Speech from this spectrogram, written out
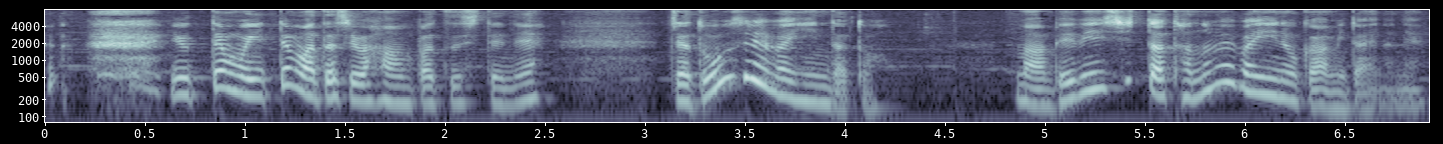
言っても言っても私は反発してね。じゃあどうすればいいんだと。まあベビーシッター頼めばいいのかみたいなね。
